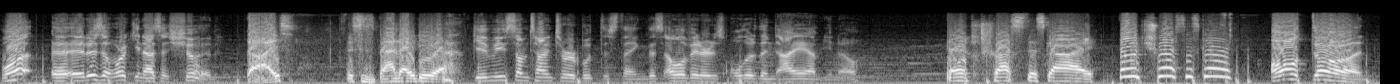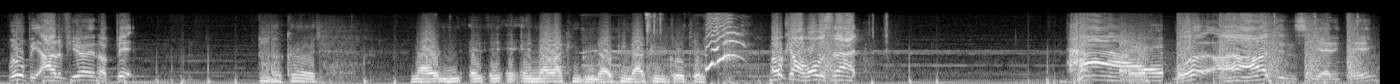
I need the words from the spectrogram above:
What? Uh, it isn't working as it should. Guys, this is a bad idea. Give me some time to reboot this thing. This elevator is older than I am, you know. Don't trust this guy. Don't trust this guy. All done. We'll be out of here in a bit. Oh, good. Now and, and, and, and now I can go. Now I can, now I can go to. Oh god, what was that? Hi. What? I, I didn't see anything.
